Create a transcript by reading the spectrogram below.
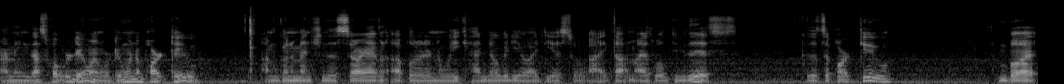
I mean, that's what we're doing. We're doing a part two. I'm going to mention this. Sorry I haven't uploaded in a week, had no video idea, so I thought I might as well do this, because it's a part two. But,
